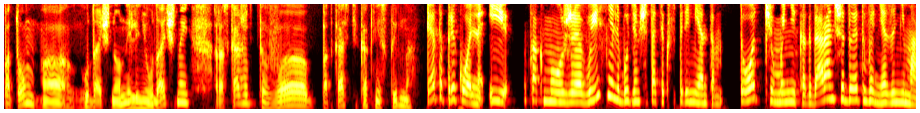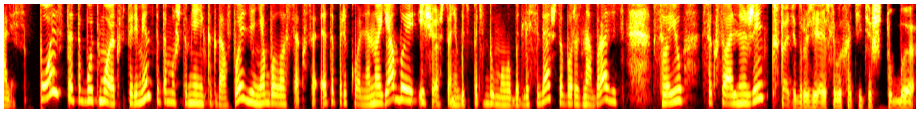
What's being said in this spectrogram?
потом, э, удачный он или неудачный, расскажет в подкасте «Как не стыдно». Это прикольно. И как мы уже выяснили, будем считать экспериментом то, чем мы никогда раньше до этого не занимались. Поезд это будет мой эксперимент, потому что у меня никогда в поезде не было секса. Это прикольно. Но я бы еще что-нибудь придумала бы для себя, чтобы разнообразить свою сексуальную жизнь. Кстати, друзья, если вы хотите, чтобы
